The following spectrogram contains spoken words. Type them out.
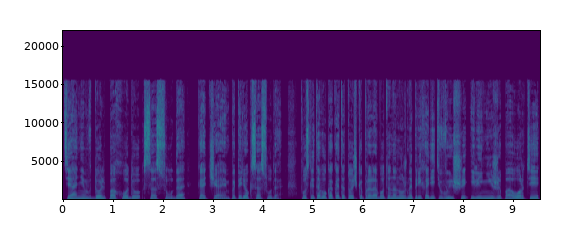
Тянем вдоль по ходу сосуда, качаем поперек сосуда. После того, как эта точка проработана, нужно переходить выше или ниже по аорте,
